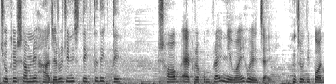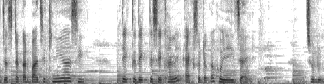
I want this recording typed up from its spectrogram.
চোখের সামনে হাজারো জিনিস দেখতে দেখতে সব একরকম প্রায় নেওয়াই হয়ে যায়। যদি পঞ্চাশ টাকার বাজেট নিয়ে আসি, দেখতে দেখতে সেখানে একশো টাকা হয়েই যায়। চলুন,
